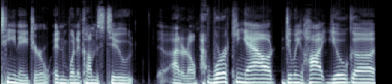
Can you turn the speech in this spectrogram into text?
teenager, and when it comes to. I don't know, working out, doing hot yoga,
